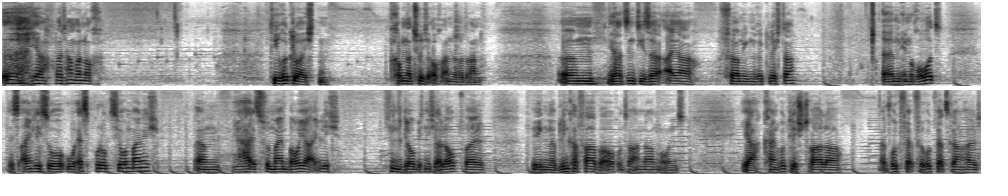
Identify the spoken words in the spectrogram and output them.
Äh, ja, was haben wir noch? Die Rückleuchten. Kommen natürlich auch andere dran. Ähm, ja, sind diese eierförmigen Rücklichter. Ähm, Im Rot ist eigentlich so US-Produktion, meine ich. Ähm, ja, ist für meinen Bau ja eigentlich, glaube ich, nicht erlaubt, weil wegen der Blinkerfarbe auch unter anderem und ja, kein Rücklichtstrahler, also für Rückwärtsgang halt.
